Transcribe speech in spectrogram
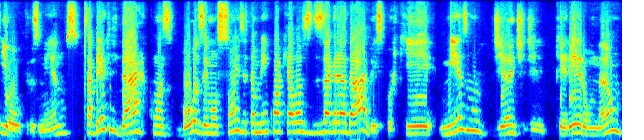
e outros menos, saber lidar com as boas emoções e também com aquelas desagradáveis, porque mesmo diante de querer ou não,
